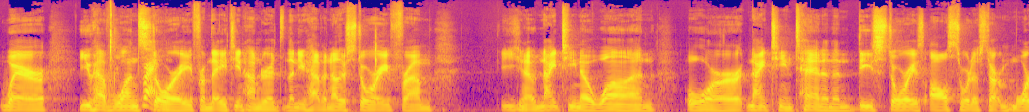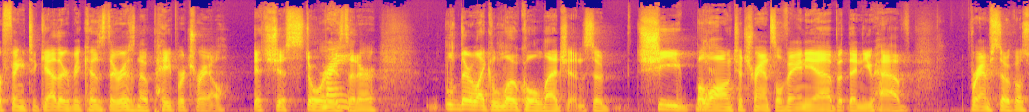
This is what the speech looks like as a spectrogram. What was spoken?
where you have one Right. story from the 1800s, and then you have another story from you know 1901 or 1910 and then these stories all sort of start morphing together because there is no paper trail. It's just stories Right. that are they're like local legends. So she belonged to transylvania but then you have bram stoker's,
